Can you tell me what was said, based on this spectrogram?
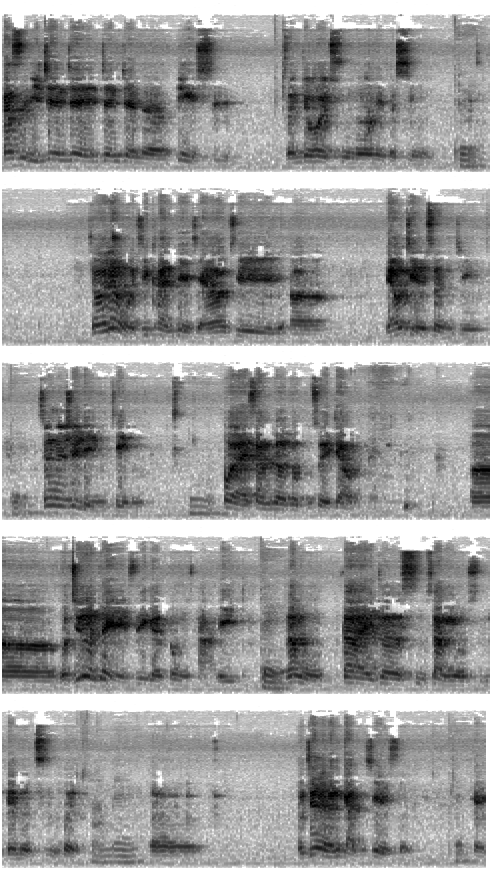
但是一件件、一件件的应许，神就会触摸你的心，对，就会让我去看见，想要去呃了解圣经，对，甚至去聆听。嗯，后来上课都不睡觉了，呃，我觉得这也是一个洞察力，对，让我在这世上有十天的智慧。呃，我觉得很感谢神。对，okay,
